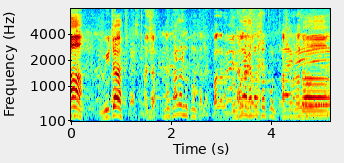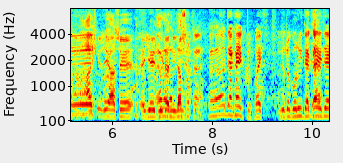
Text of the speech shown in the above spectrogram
না। আজকে যে আছে এই যে দুইটা নিলাম। হ্যাঁ হ্যাঁ দেখা একটু ভাই। দুটো গরুই দেখা এই যে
